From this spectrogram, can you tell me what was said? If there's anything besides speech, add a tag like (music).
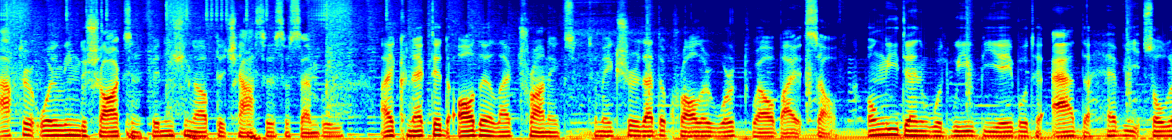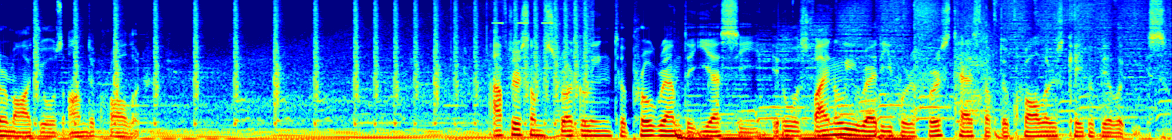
After oiling the shocks and finishing up the chassis assembly, I connected all the electronics to make sure that the crawler worked well by itself. Only then would we be able to add the heavy solar modules on the crawler. After some struggling to program the ESC, it was finally ready for the first test of the crawler's capabilities.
